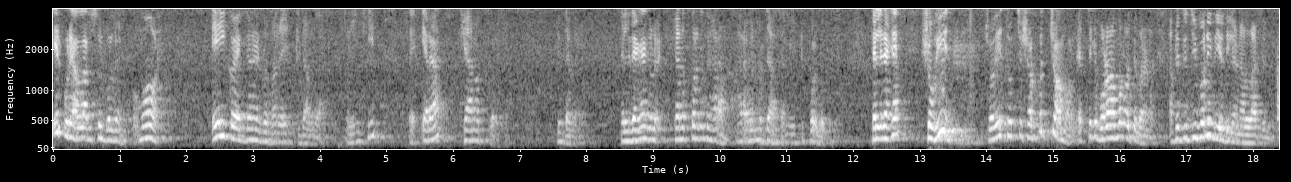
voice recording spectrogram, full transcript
এরপরে আল্লাহ রসুল বললেন ওমর এই কয়েকজনের ব্যাপারে একটু জানা আছে। বললেন কি? এরা খেয়ানত করেছে। চিন্তা করেন। তাহলে দেখা গেল খেয়ানত করা কিন্তু হারাম। হারামের মধ্যে আছে আমি একটু পরে বলতেছি। তাহলে দেখেন শহীদ শহীদ হচ্ছে সর্বোচ্চ আমল। এর থেকে বড় আমল হতে পারে না। আপনি তো জীবনই দিয়ে দিলেন আল্লাহর জন্য।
